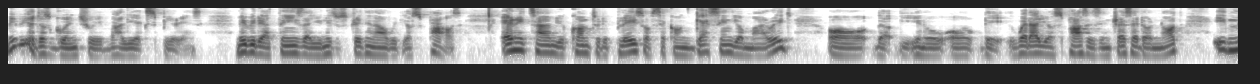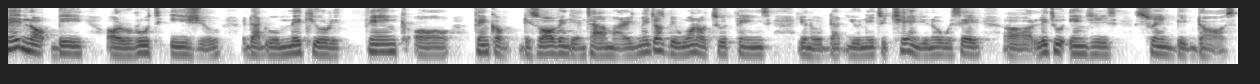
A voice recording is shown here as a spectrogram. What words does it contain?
Maybe you're just going through a valley experience. Maybe there are things that you need to straighten out with your spouse. Anytime you come to the place of second guessing your marriage, or the you know or the whether your spouse is interested or not it may not be a root issue that will make you rethink or think of dissolving the entire marriage. It may just be one or two things, you know, that you need to change. You know, we say uh, little hinges swing big doors.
